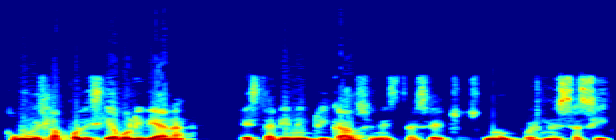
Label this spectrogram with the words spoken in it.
como es la policía boliviana, estarían implicados en estos hechos. No, pues no es así.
